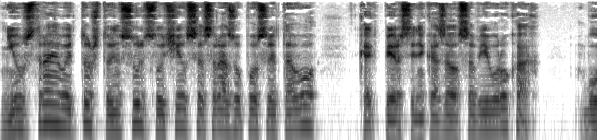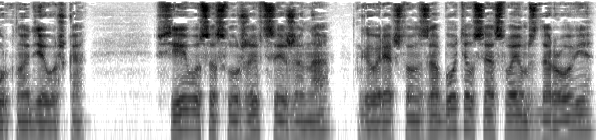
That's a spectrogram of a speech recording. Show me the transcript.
«Не устраивает то, что инсульт случился сразу после того, как перстень оказался в его руках», — буркнула девушка. «Все его сослуживцы и жена говорят, что он заботился о своем здоровье,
